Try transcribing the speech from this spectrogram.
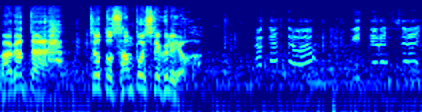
分かった。ちょっと散歩してくるよ。分かったわ。いってらっしゃい。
